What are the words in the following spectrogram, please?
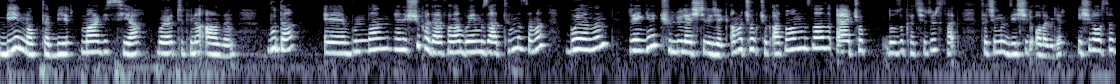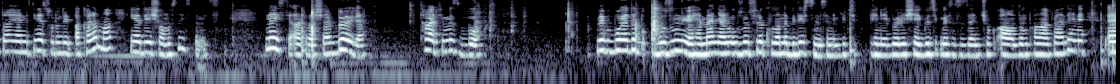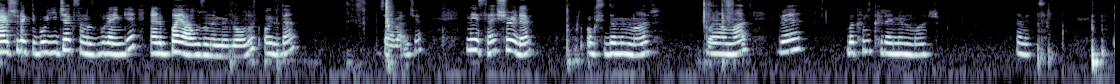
1.1 mavi siyah boya tüpünü aldım. Bu da e, bundan yani şu kadar falan boyamızı attığımız zaman boyanın rengini küllüleştirecek. Ama çok çok atmamamız lazım. Eğer çok dozu kaçırırsak saçımız yeşil olabilir. Yeşil olsa da yani yine sorun değil akar ama yine de yeşil olmasını istemeyiz. Neyse arkadaşlar böyle. Tarifimiz bu. Ve bu boya da bo- bozulmuyor hemen. Yani uzun süre kullanabilirsiniz. Hani bir tip hani böyle şey gözükmesin size hani çok aldım falan filan diye. Hani eğer sürekli boyayacaksanız bu rengi yani bayağı uzun ömürlü olur. O yüzden güzel bence. Neyse şöyle oksidanım var. Boyam var ve bakım kremim var. Evet.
